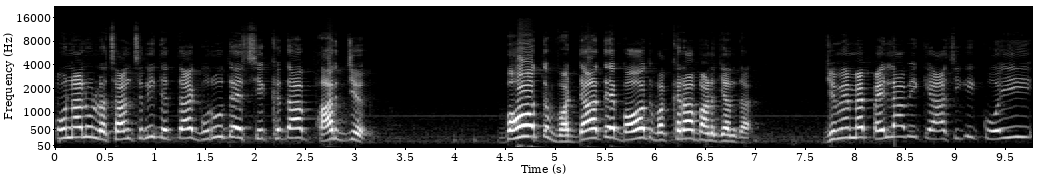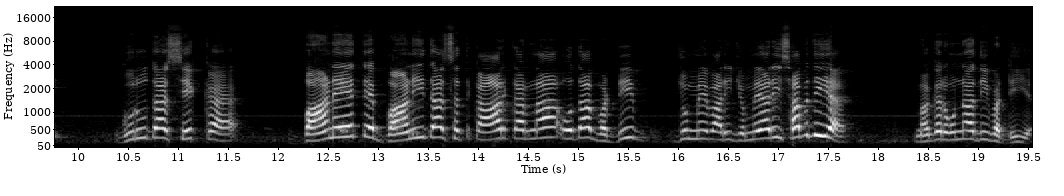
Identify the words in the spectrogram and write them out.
ਉਹਨਾਂ ਨੂੰ ਲਾਇਸੈਂਸ ਨਹੀਂ ਦਿੱਤਾ। ਗੁਰੂ ਦੇ ਸਿੱਖ ਦਾ ਫਰਜ਼ ਬਹੁਤ ਵੱਡਾ ਤੇ ਬਹੁਤ ਵੱਖਰਾ ਬਣ ਜਾਂਦਾ। ਜਿਵੇਂ ਮੈਂ ਪਹਿਲਾਂ ਵੀ ਕਿਹਾ ਸੀ ਕਿ ਕੋਈ ਗੁਰੂ ਦਾ ਸਿੱਖ ਹੈ ਬਾਣੇ ਤੇ ਬਾਣੀ ਦਾ ਸਤਿਕਾਰ ਕਰਨਾ ਉਹਦਾ ਵੱਡੀ ਜ਼ਿੰਮੇਵਾਰੀ ਜ਼ਿੰਮੇਵਾਰੀ ਸਭ ਦੀ ਹੈ, ਮਗਰ ਉਹਨਾਂ ਦੀ ਵੱਡੀ ਹੈ।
